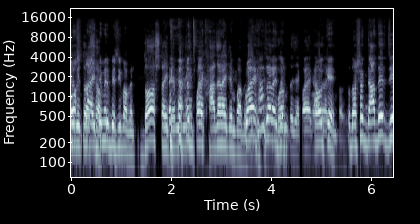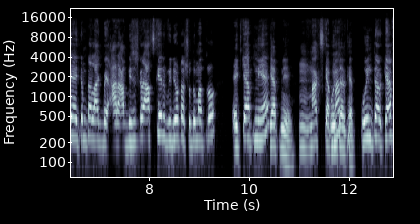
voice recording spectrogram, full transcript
দশটা আইটেমের বেশি পাবেন। দশটা আইটেম মানে কয়েক হাজার আইটেম পাবে কয়েক হাজার item। বলতে যায় কয়েক হাজার ওকে তো দর্শক যাদের যে আইটেমটা লাগবে আর বিশেষ করে আজকের ভিডিওটা শুধুমাত্র এই ক্যাপ নিয়ে ক্যাপ নিয়ে। Mask cap winter cap winter cap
